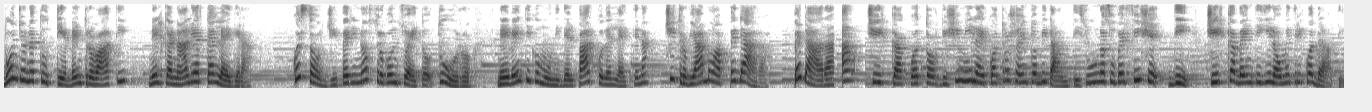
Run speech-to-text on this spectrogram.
Buongiorno a tutti e bentrovati nel canale Arte Allegra. Quest'oggi per il nostro consueto tour nei 20 comuni del Parco dell'Etna ci troviamo a Pedara. Pedara ha circa 14.400 abitanti su una superficie di circa 20 km quadrati.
